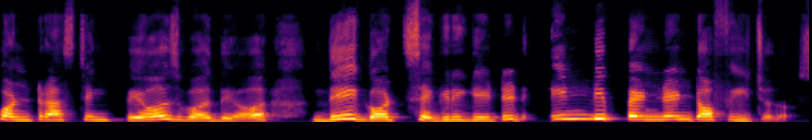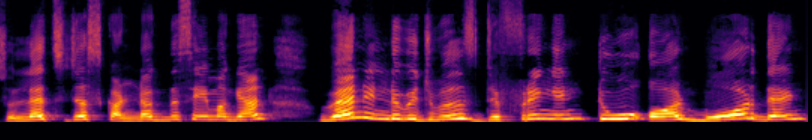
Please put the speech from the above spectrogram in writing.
contrasting pairs were there, they got segregated independent of each other. So let's just conduct the same again. When individuals differing in two or more than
